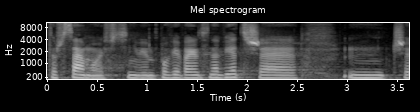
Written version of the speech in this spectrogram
tożsamość, nie wiem, powiewając na wietrze, mm, czy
